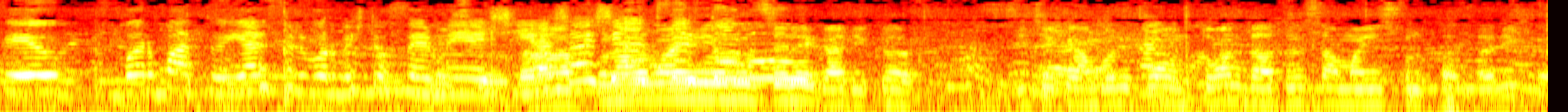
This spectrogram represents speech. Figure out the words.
Că e bărbat, e altfel vorbește o femeie și Dar așa și până la urmă altfel eu nu tonul... înțeleg, adică zice că am vorbit pe un ton, dar dânsa m-a insultat, adică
